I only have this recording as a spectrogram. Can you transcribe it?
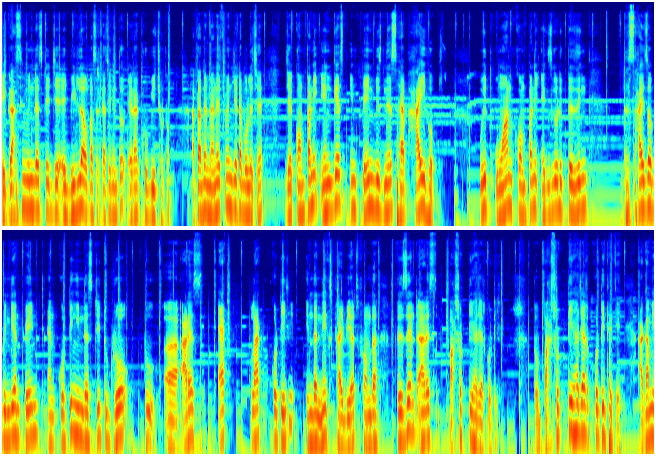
এই গ্রাসিম ইন্ডাস্ট্রির যে এই বিড়লা ওপাসের কাছে কিন্তু এরা খুবই ছোট। আর তাদের ম্যানেজমেন্ট যেটা বলেছে যে company engage in paint business have high hopes with one company executive praising the size of Indian paint and coating industry to grow to R S এক লাখ কোটি in the next five years from the present R S বাষট্টি হাজার কোটি। তো বাষট্টি হাজার কোটি থেকে আগামী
